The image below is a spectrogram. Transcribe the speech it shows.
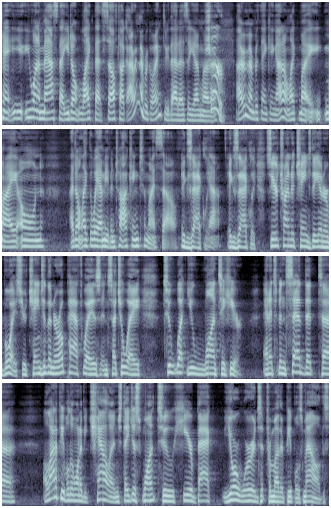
You you want to mask that. You don't like that self talk. I remember going through that as a young mother. Sure. I remember thinking, I don't like my my own. I don't like the way I'm even talking to myself. Exactly. Yeah. Exactly. So you're trying to change the inner voice. You're changing the neural pathways in such a way to what you want to hear. And it's been said that uh, a lot of people don't want to be challenged. They just want to hear back your words from other people's mouths.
